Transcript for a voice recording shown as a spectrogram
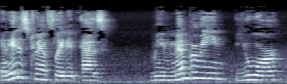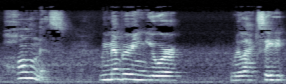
And it is translated as remembering your wholeness, remembering your relaxated,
